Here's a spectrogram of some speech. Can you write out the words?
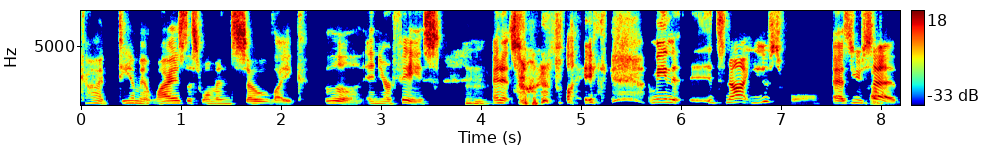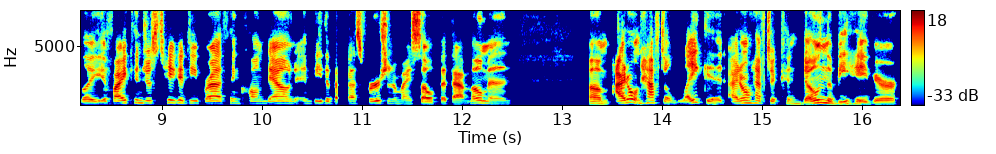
god damn it why is this woman so like ugh, in your face? Mm-hmm. and it's sort of like i mean it's not useful. As you said like if i can just take a deep breath and calm down and be the best version of myself at that moment um, i don't have to like it. I don't have to condone the behavior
